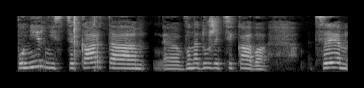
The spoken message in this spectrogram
Помірність це карта, е, вона дуже цікава. Це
